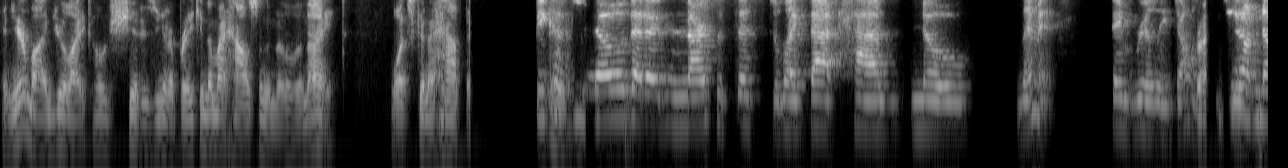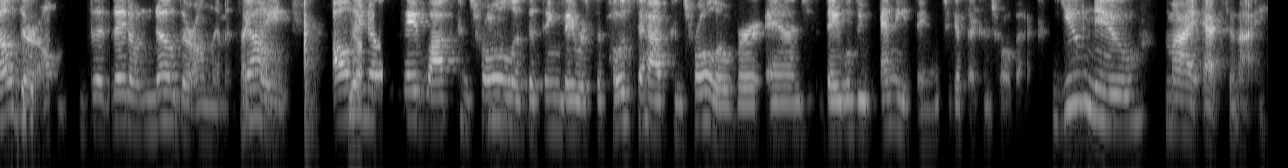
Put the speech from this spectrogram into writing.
In your mind you're like oh shit is he going to break into my house in the middle of the night? What's going to happen? Because you know that a narcissist like that has no limits. They really don't. Right. You don't know their own. They don't know their own limits. Like No. they. All Yeah. they know is they've lost control of the thing they were supposed to have control over, and they will do anything to get that control back. You knew my ex and I,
